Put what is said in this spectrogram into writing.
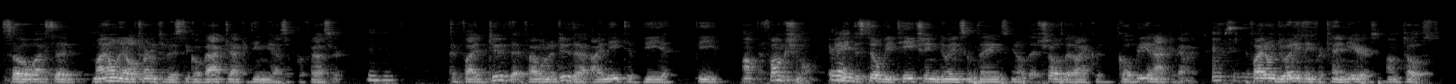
So I said, my only alternative is to go back to academia as a professor. Mhm. If I do that, if I want to do that, I need to be be functional. I need to still be teaching, doing some things, you know, that show that I could go be an academic. Absolutely. If I don't do anything for ten years, I'm toast.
